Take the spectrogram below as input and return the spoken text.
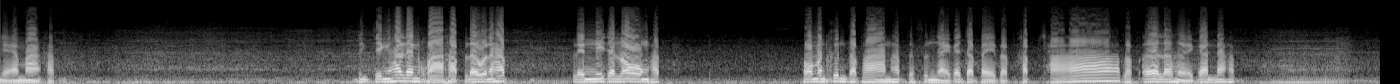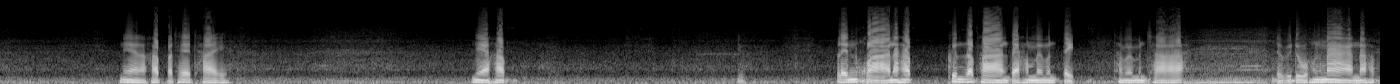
แย่มากครับ จริงๆ ถ้าเลนขวาขับเร็วนะครับ เลนนี้จะโล่งครับ เพราะมันขึ้นสะพานครับ แต่ส่วนใหญ่ก็จะไปแบบขับช้าแบบเออระเหยกันนะครับ เนี่ยนะครับ ประเทศไทย เนี่ยครับ เลนขวานะครับ ขึ้นสะพานแต่ทำไมมันติดทำไมมันช้า เดี๋ยวไปดูข้างหน้ากันนะครับ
